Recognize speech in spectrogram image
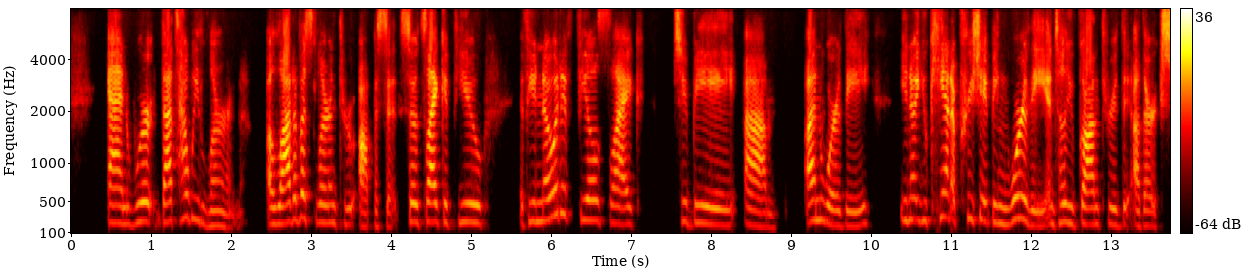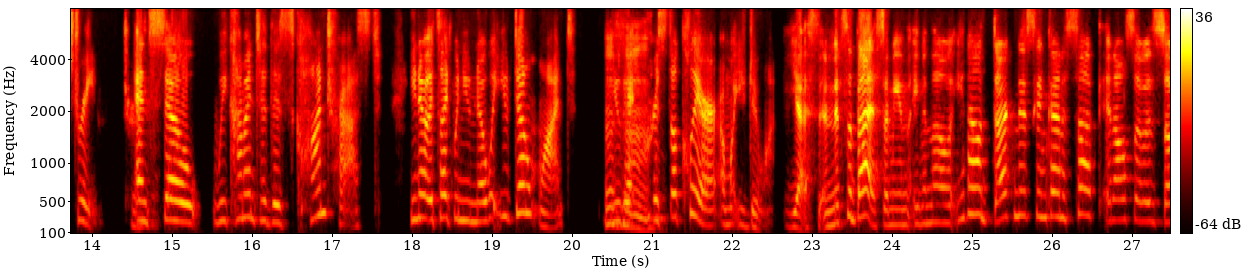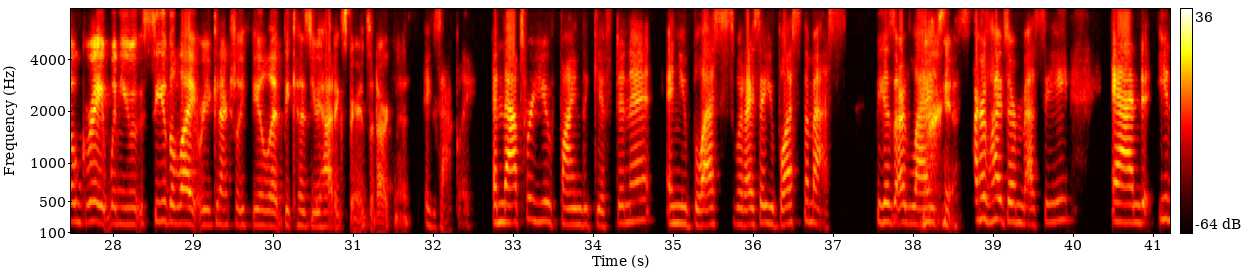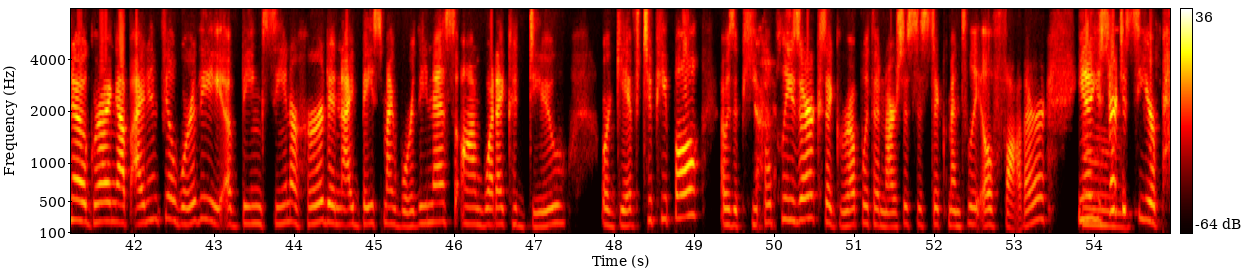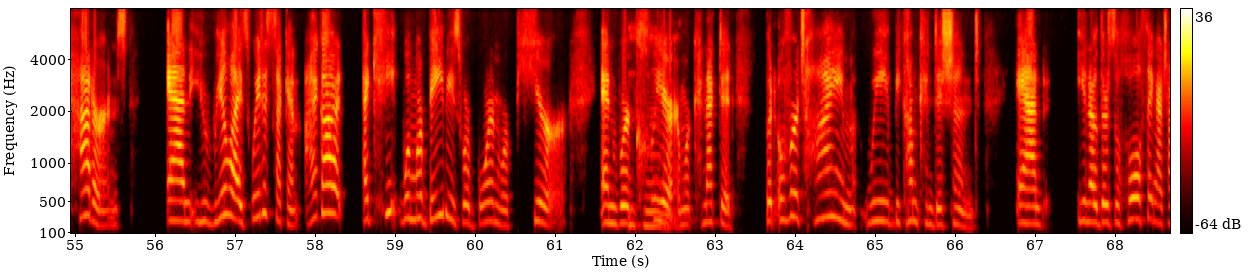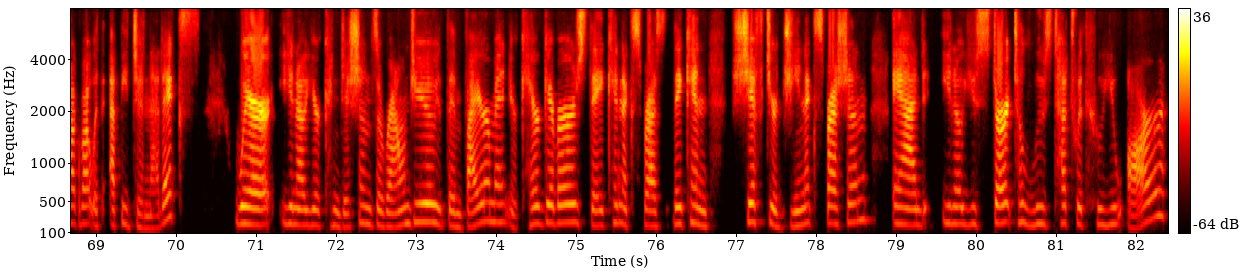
And we're that's how we learn. A lot of us learn through opposites. So it's like if you if you know what it feels like to be um, unworthy, you know, you can't appreciate being worthy until you've gone through the other extreme. True. And so we come into this contrast. You know, it's like when you know what you don't want, Mm-hmm. You get mm-hmm. crystal clear on what you do want. Yes. And it's the best. I mean, even though, you know, darkness can kind of suck, it also is so great when you see the light or you can actually feel it because you had experience of darkness. Exactly. And that's where you find the gift in it and you bless what I say, you bless the mess because our lives, yes. our lives are messy. And, you know, growing up, I didn't feel worthy of being seen or heard. And I based my worthiness on what I could do or give to people. I was a people pleaser because I grew up with a narcissistic, mentally ill father. You know, mm. you start to mm. see your patterns and you realize, wait a second, I got, I can't, when we're babies, we're born, we're pure and we're mm-hmm. clear and we're connected. But over time, we become conditioned. And, you know, there's a whole thing I talk about with epigenetics where you know your conditions around you the environment your caregivers they can express they can shift your gene expression. And you know you start to lose touch with who you are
